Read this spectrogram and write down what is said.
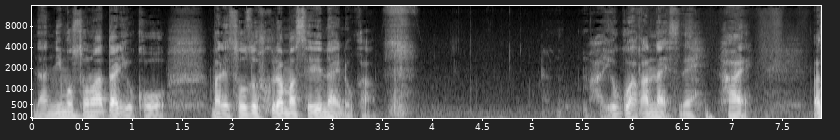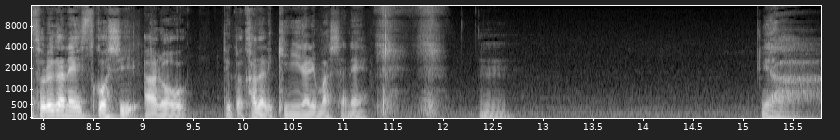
何にもそのあたりをこう、まで想像膨らませれないのか、まあ、よくわかんないですね。はい。まあ、それがね、少し、あの、っていうか、かなり気になりましたね。うん。いや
